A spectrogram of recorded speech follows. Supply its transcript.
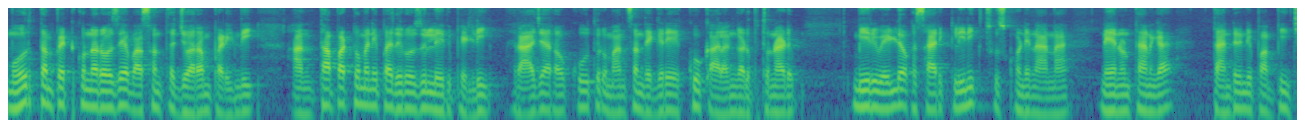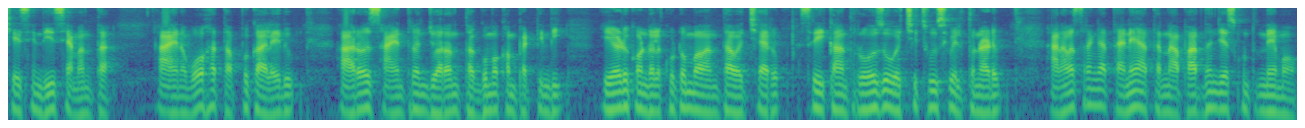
ముహూర్తం పెట్టుకున్న రోజే వసంత జ్వరం పడింది. అంతా పట్టుమని పది రోజులు లేదు పెళ్ళి. రాజారావు కూతురు మంచం దగ్గరే ఎక్కువ కాలం గడుపుతున్నాడు. మీరు వెళ్ళి ఒకసారి క్లినిక్ చూసుకోండి నాన్న. నేనుంటానుగా. తండ్రిని పంపించేసింది శమంత. ఆయన ఊహ తప్పు కాలేదు. ఆ రోజు సాయంత్రం జ్వరం తగ్గుముఖం పట్టింది. ఏడుకొండల కుటుంబం అంతా వచ్చారు. శ్రీకాంత్ రోజు వచ్చి చూసి వెళ్తున్నాడు. అనవసరంగా తనే అతన్ని అపార్థం చేసుకుంటుందేమో.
